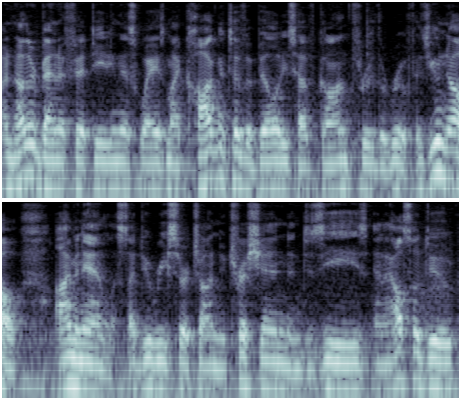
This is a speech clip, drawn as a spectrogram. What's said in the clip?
another benefit to eating this way is my cognitive abilities have gone through the roof. As you know, I'm an analyst. I do research on nutrition and disease, and I also do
